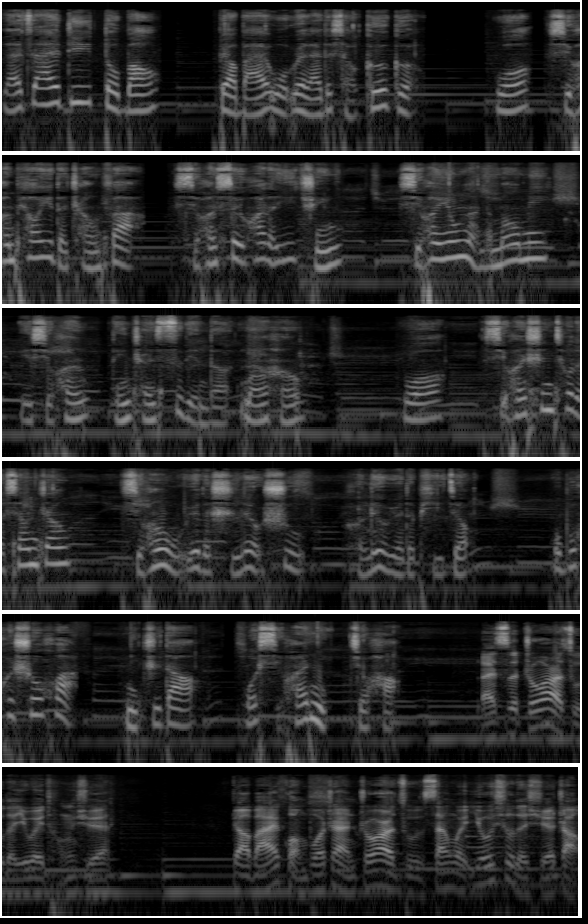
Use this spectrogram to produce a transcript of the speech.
来自 ID 豆包，表白我未来的小哥哥。我喜欢飘逸的长发，喜欢碎花的衣裙，喜欢慵懒的猫咪，也喜欢凌晨四点的南航。我喜欢深秋的香樟，喜欢五月的石榴树和六月的啤酒。我不会说话，你知道我喜欢你就好。来自周二组的一位同学，表白广播站周二组三位优秀的学长。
